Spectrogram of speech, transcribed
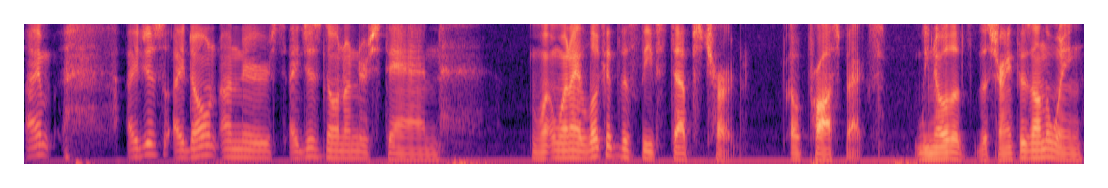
I'm I just I don't under I just don't understand when when I look at this Leaf steps chart of prospects. We know that the strength is on the wing.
